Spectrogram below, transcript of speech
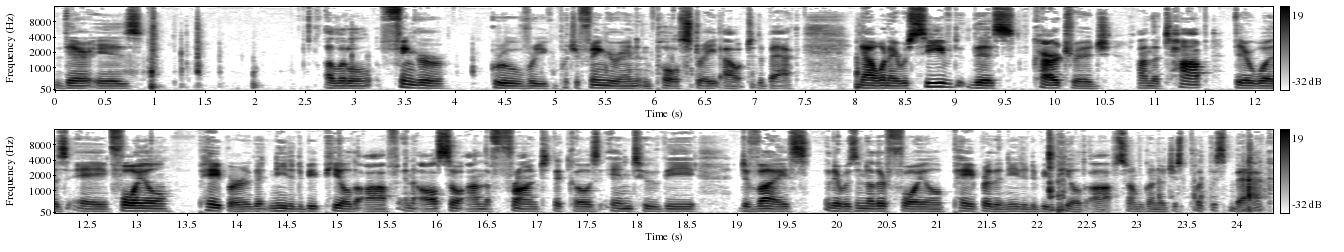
there is a little finger groove where you can put your finger in and pull straight out to the back. Now, when I received this cartridge, on the top there was a foil paper that needed to be peeled off, and also on the front that goes into the device, there was another foil paper that needed to be peeled off. So I'm going to just put this back.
